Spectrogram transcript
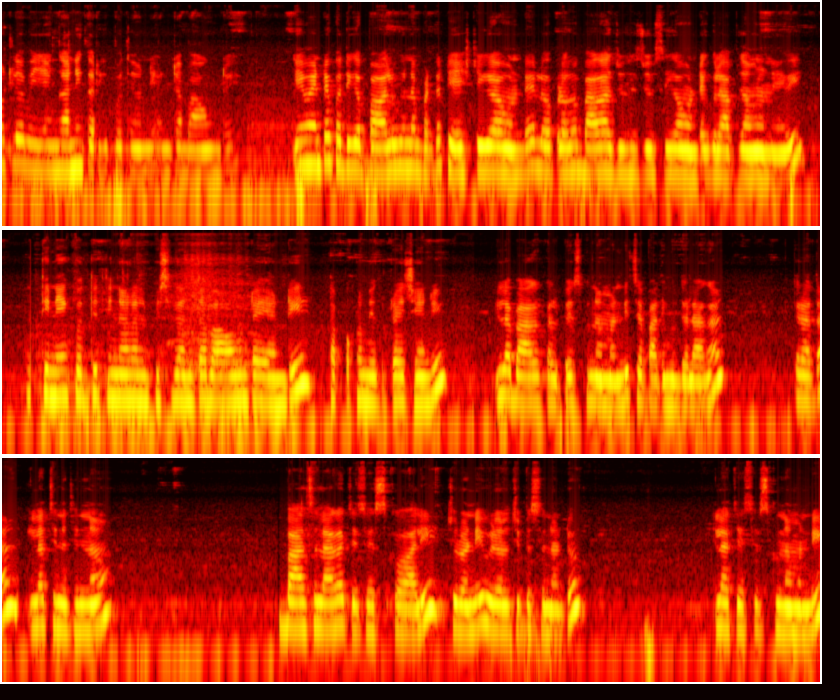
అట్లే వేయంగానే కరిగిపోతాయండి అంటే బాగుంటాయి. ఏమంటే కొద్దిగా పాలు కింద పడితే టేస్టీగా ఉంటాయి లోపల బాగా జ్యూసీ జ్యూసీగా ఉంటాయి గులాబ్ జామున్ అనేవి. తినే కొద్దీ తినాలనిపిస్తుంది అంతా బాగుంటాయండి. తప్పకుండా మీకు ట్రై చేయండి. ఇలా బాగా కలిపేసుకున్నామండి చపాతి ముద్దలాగా. తర్వాత ఇలా చిన్న చిన్న బాల్స్లాగా చేసేసుకోవాలి. చూడండి వీడియోలో చూపిస్తున్నట్టు. ఇలా చేసేసుకున్నామండి.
